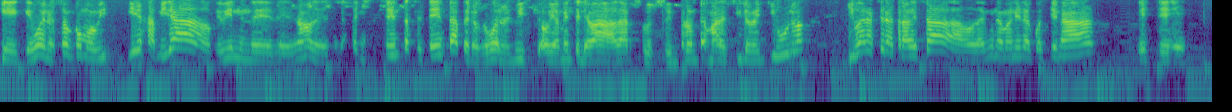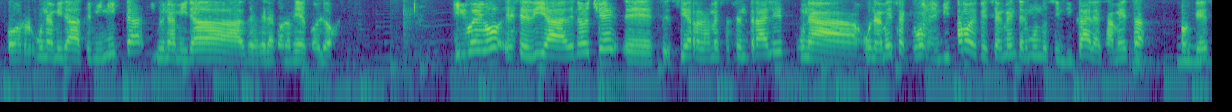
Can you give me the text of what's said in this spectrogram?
que, que, bueno, son como viejas miradas o que vienen de, de, ¿no? de, los años 60, 70, pero que bueno, Luis obviamente le va a dar su, su impronta más del siglo XXI, y van a ser atravesadas o de alguna manera cuestionadas este, por una mirada feminista y una mirada desde la economía ecológica. Y luego, ese día de noche, eh, se cierran las mesas centrales, una, una mesa que, bueno, invitamos especialmente al mundo sindical a esa mesa, porque es,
